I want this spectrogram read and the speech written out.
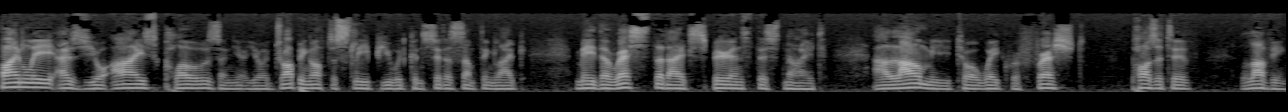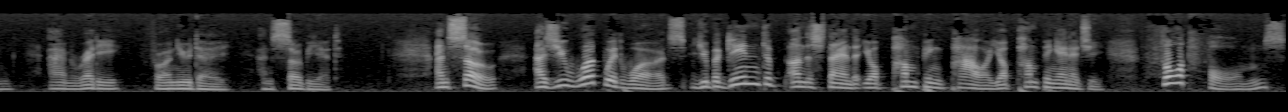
finally, as your eyes close and you're dropping off to sleep, you would consider something like, May the rest that I experience this night allow me to awake refreshed, positive, loving, and ready for a new day. And so be it. And so, as you work with words, you begin to understand that you're pumping power, you're pumping energy. Thought forms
